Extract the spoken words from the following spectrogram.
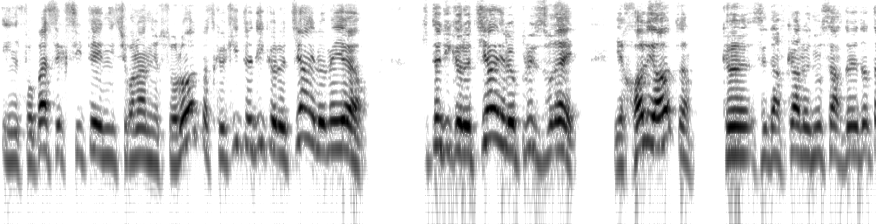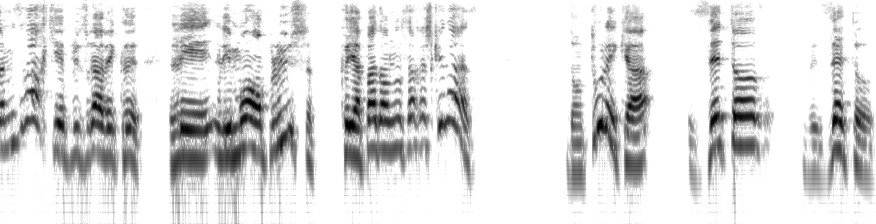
Il ne faut pas s'exciter ni sur l'un ni sur l'autre parce que qui te dit que le tien est le meilleur? Qui te dit que le tien est le plus vrai? Yecholiot, que c'est d'Afka le Noussar de Edot Mizrach qui est plus vrai avec les, les mots en plus qu'il n'y a pas dans le Noussar Ashkenaz. Dans tous les cas, Zetov Zetov.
